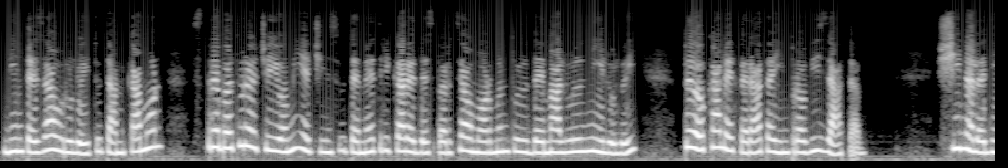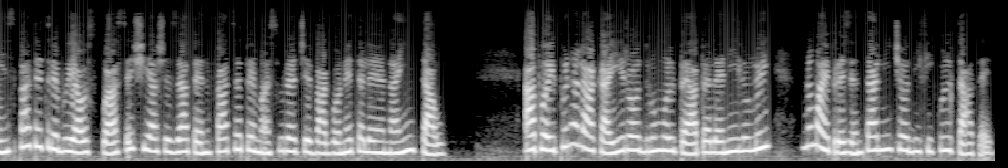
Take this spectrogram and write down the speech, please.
din tezaurul lui Tutankamon străbătură cei 1500 metri care despărțeau mormântul de malul Nilului pe o cale ferată improvizată. Șinele din spate trebuiau scoase și așezate în față pe măsură ce vagonetele înaintau. Apoi, până la Cairo, drumul pe apele Nilului nu mai prezenta nicio dificultate.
